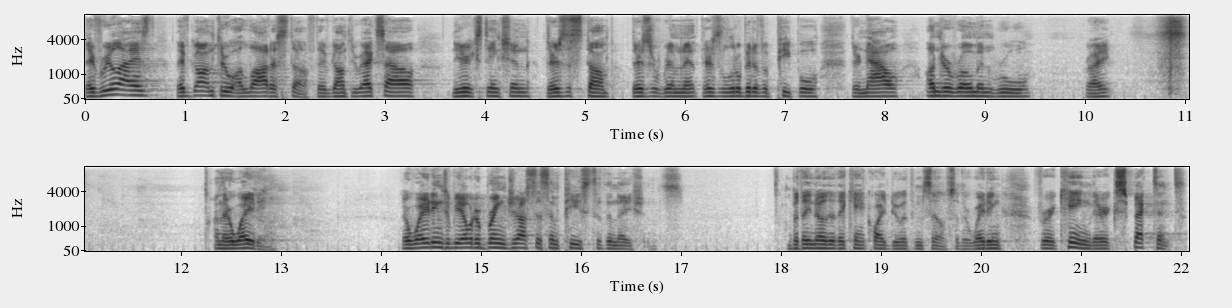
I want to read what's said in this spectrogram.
they've realized they've gone through a lot of stuff. They've gone through exile, near extinction. There's a stump, there's a remnant, there's a little bit of a people. They're now under Roman rule, right? And they're waiting. They're waiting to be able to bring justice and peace to the nations. But they know that they can't quite do it themselves, so they're waiting for a king. They're expectant.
